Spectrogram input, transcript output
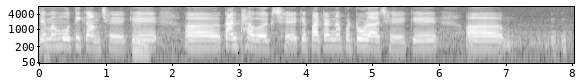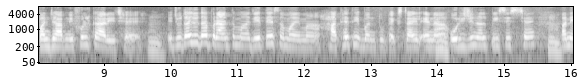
જેમાં મોતીકામ છે કે અ, કાંથા વર્ક છે કે પાટણના પટોળા છે કે પંજાબની ફુલકારી છે એ જુદા જુદા પ્રાંતમાં જે તે સમયમાં હાથેથી બનતું ટેક્સટાઇલ એના ઓરિજિનલ પીસીસ છે અને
